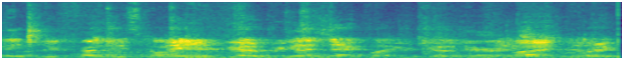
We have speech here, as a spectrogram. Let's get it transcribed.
Hey, two friendlies coming. Hey, you're good. We got a jackpot. You're good. All right, break.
